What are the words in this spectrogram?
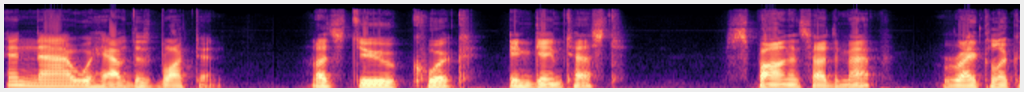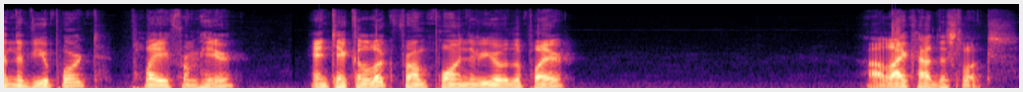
And now we have this blocked in. Let's do a quick in-game test. Spawn inside the map, right click on the viewport, play from here, and take a look from point of view of the player. I like how this looks.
